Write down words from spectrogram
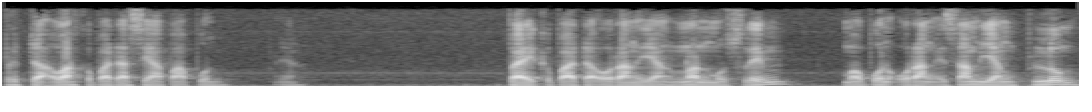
berdakwah kepada siapa pun ya. baik kepada orang yang non muslim maupun orang Islam yang belum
